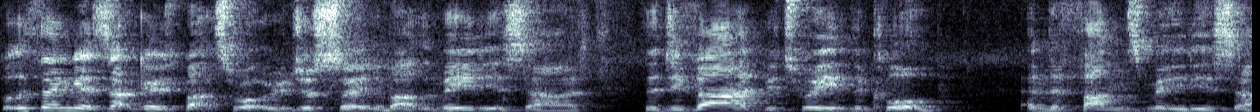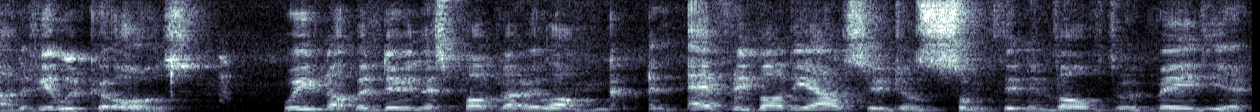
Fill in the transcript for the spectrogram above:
But the thing is, that goes back to what we were just saying about the media side. The divide between the club and the fans' media side. If you look at us, we've not been doing this pod very long, and everybody else who does something involved with media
